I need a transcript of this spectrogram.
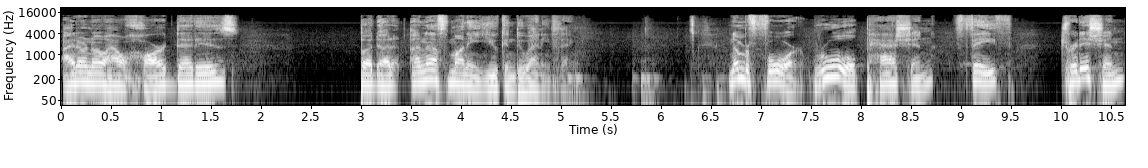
I don't know how hard that is, but uh, enough money you can do anything. Number four, rule passion, faith, tradition,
